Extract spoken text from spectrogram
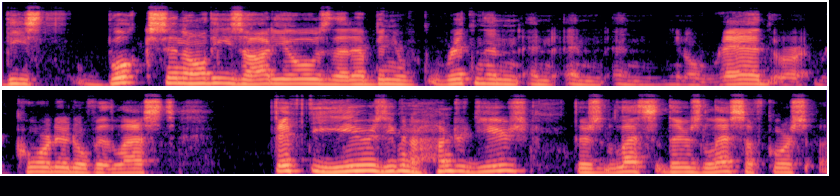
these books and all these audios that have been written and and and, and you know read or recorded over the last 50 years even 100 years there's less there's less of course uh,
